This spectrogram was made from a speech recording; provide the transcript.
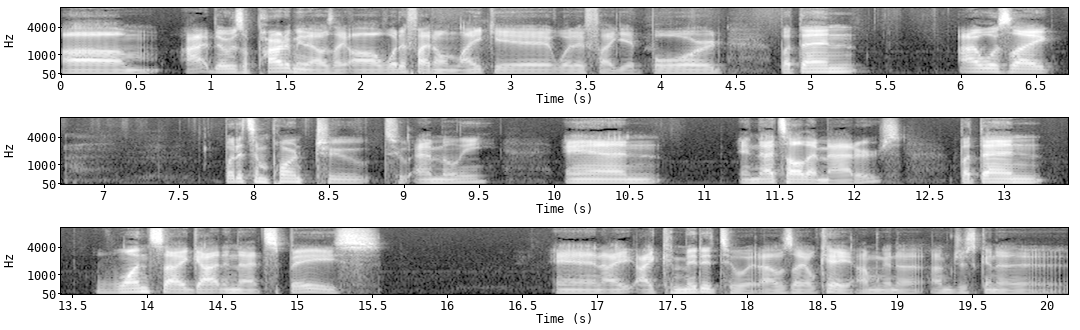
Um I, there was a part of me that was like oh what if i don't like it? What if i get bored? But then i was like but it's important to to emily. And and that's all that matters but then once i got in that space and i i committed to it i was like okay i'm gonna i'm just gonna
